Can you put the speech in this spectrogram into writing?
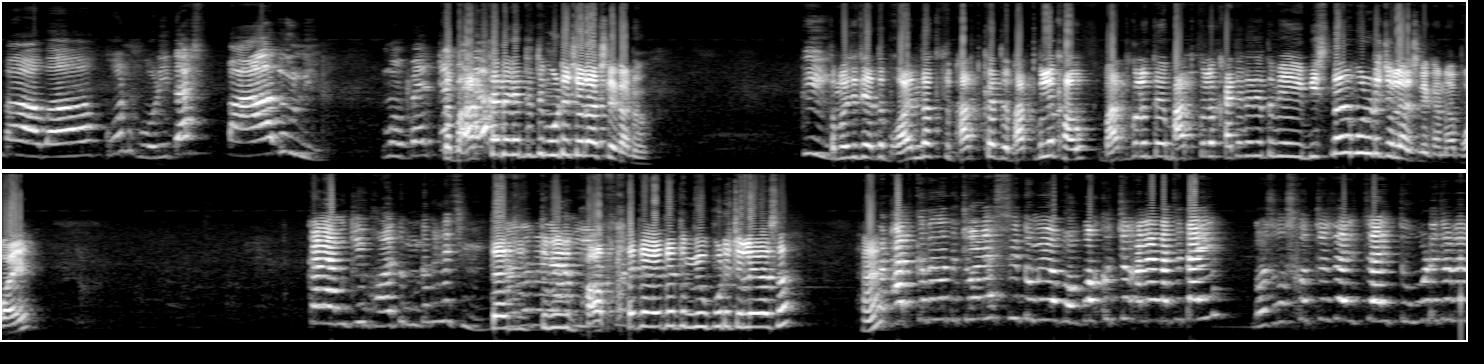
বাবা কোন হরিদাস পালুনি। মোবাইলটা ভাত খেতে খেতে তুমি উঠে চলে আসলে কেন? কি? তোমার যদি এত ভয় থাকতো ভাত খেতে ভাতগুলো খাও ভাতগুলো থেকে ভাতগুলো খাইতে খাইতে তুমি এই বিছনার উপর উঠে চলে আসলে কেন? ভয়ে? কেন আমি কি ভয় তো ফেলেছি তা তুমি ভাত খাইতে খাইতে তুমি উপরে চলে গেছো হ্যাঁ? ভাত খেতে খেতে চলে এসেছি তুমি বক বক করছ কানের কাছে তাই? ঘস করছ চাই চাই তুই উপরে চলে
